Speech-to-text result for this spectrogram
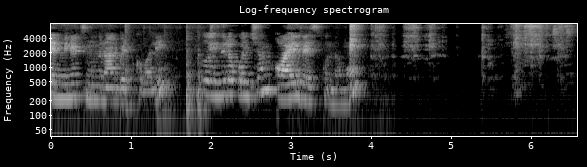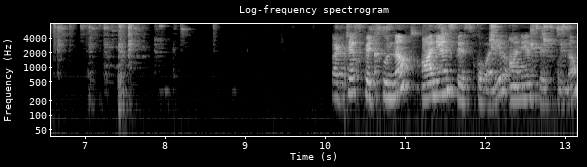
టెన్ మినిట్స్ ముందు నానబెట్టుకోవాలి. సో ఇందులో కొంచెం ఆయిల్ వేసుకుందాము. కట్ చేసి పెట్టుకున్న ఆనియన్స్ వేసుకోవాలి. ఆనియన్స్ వేసుకుందాం.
